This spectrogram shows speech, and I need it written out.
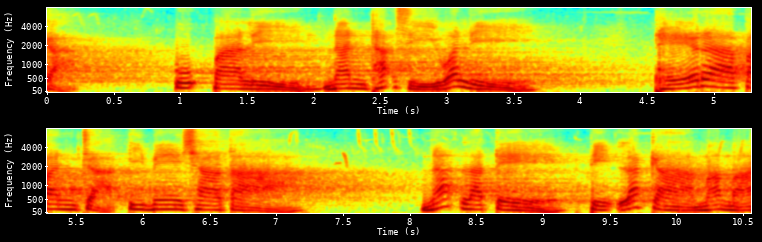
จะอุปาลี นันทสีวลี เถราปัญจะอิเมชาตานะละเต ติละกามะมะ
